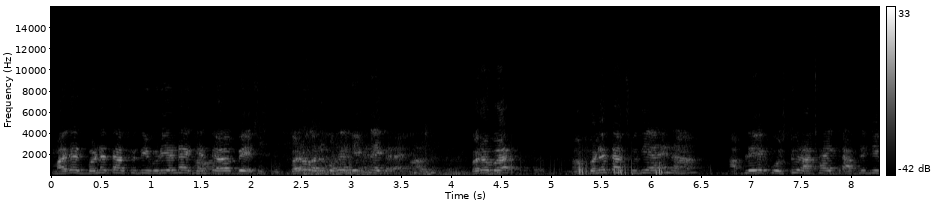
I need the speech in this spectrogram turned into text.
माझ्यात बनता સુધી व्हिडिओ नाही घेत बेस बरोबर कुठे लीक नाही कराय बरोबर बनता સુધી आहे ना आपले एक वस्तू राखाय की आपली जी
